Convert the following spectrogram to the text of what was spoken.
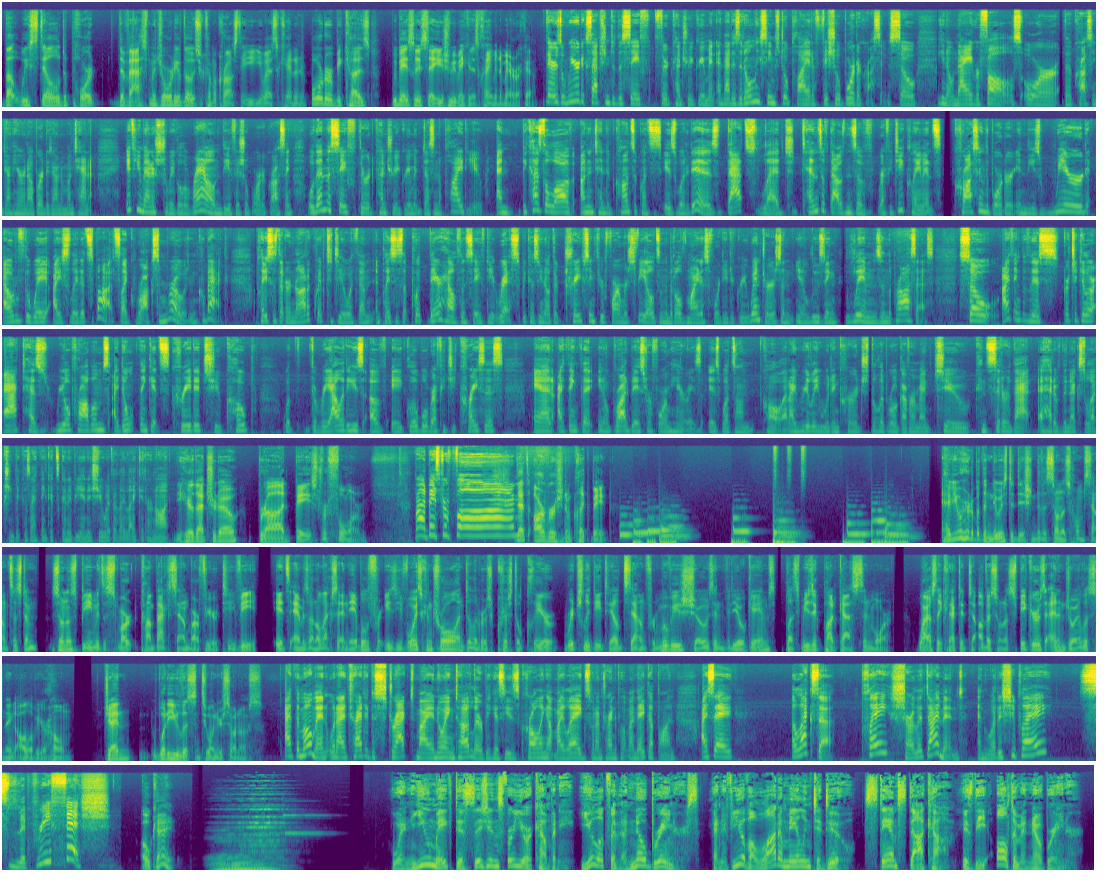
but we still deport the vast majority of those who come across the US Canada border because we basically say you should be making this claim in America. There's a weird exception to the safe third country agreement, and that is it only seems to apply at official border crossings. So, you know, Niagara Falls or the crossing down here in Alberta, down in Montana. If you manage to wiggle around the official border crossing, well, then the safe third country agreement doesn't apply to you. And because the law of unintended consequences is what it is, that's led to tens of thousands of refugee claimants crossing the border in these weird, out of the way, isolated spots like Roxham Road in Quebec, places that are not equipped to deal with them and places that put their health and safety at risk because, you know, they're traipsing through farmers' fields in the middle of minus 40 degree winters and, you know, losing limbs in the process. So I think that this particular act has real problems. I don't think it's created to cope with the realities of a global refugee crisis. And I think that, you know, broad-based reform here is is what's on call. And I really would encourage the Liberal government to consider that ahead of the next election because I think it's going to be an issue whether they like it or not. You hear that, Trudeau? Broad based reform. Broad based reform. That's our version of clickbait. Have you heard about the newest addition to the Sonos home sound system? Sonos Beam is a smart, compact soundbar for your TV. It's Amazon Alexa enabled for easy voice control and delivers crystal clear, richly detailed sound for movies, shows, and video games, plus music, podcasts, and more. Wirelessly connected to other Sonos speakers and enjoy listening all over your home. Jen, what do you listen to on your Sonos? At the moment, when I try to distract my annoying toddler because he's crawling up my legs when I'm trying to put my makeup on, I say, Alexa, play Charlotte Diamond. And what does she play? Slippery Fish. Okay. When you make decisions for your company, you look for the no brainers. And if you have a lot of mailing to do, stamps.com is the ultimate no brainer.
